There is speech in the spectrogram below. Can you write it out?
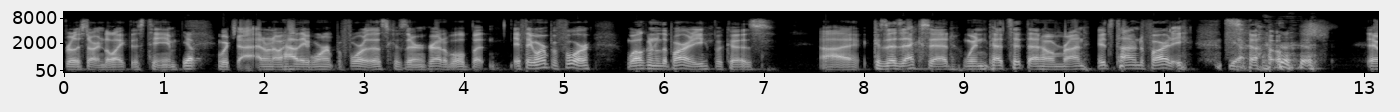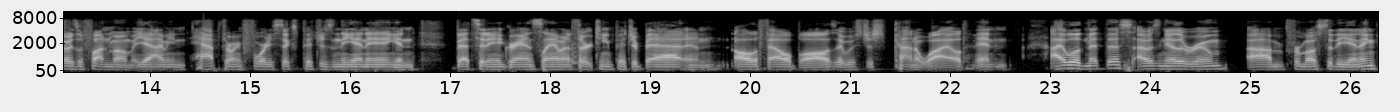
really starting to like this team. Yep. Which I I don't know how they weren't before this because they're incredible, but if they weren't before, welcome to the party because. Uh, because as X said, when Betts hit that home run, it's time to party. So Yeah. it was a fun moment. Yeah, I mean, Hap throwing 46 pitches in the inning and Betts hitting a grand slam and a 13 pitch at bat and all the foul balls. It was just kind of wild. And I will admit this: I was in the other room um, for most of the inning,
